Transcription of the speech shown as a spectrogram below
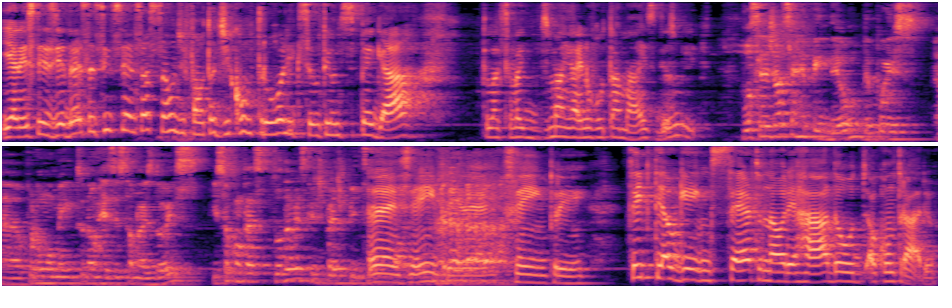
E a anestesia dá essa sensação de falta de controle, que você não tem onde se pegar. Pela que você vai desmaiar e não voltar mais. Deus me livre. Você já se arrependeu depois, uh, por um momento, não resista a nós dois? Isso acontece toda vez que a gente pede pizza. É, sempre, né? sempre. Sempre tem alguém certo na hora errada ou ao contrário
